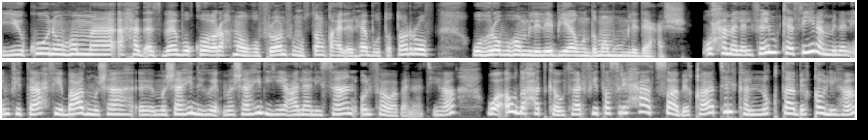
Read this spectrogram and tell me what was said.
يكونوا هم أحد أسباب وقوع رحمة وغفران في مستنقع الإرهاب والتطرف وهروبهم لليبيا وانضمامهم لداعش. وحمل الفيلم كثيرا من الانفتاح في بعض مشاه... مشاهده... مشاهده على لسان ألفة وبناتها وأوضحت كوثر في تصريحات سابقة تلك النقطة بقولها.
